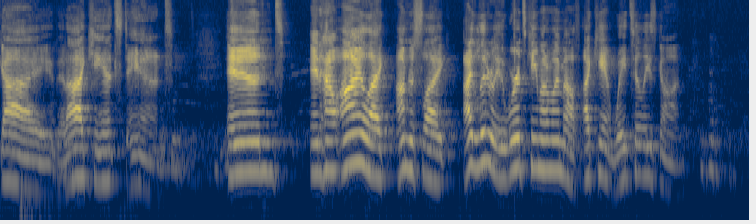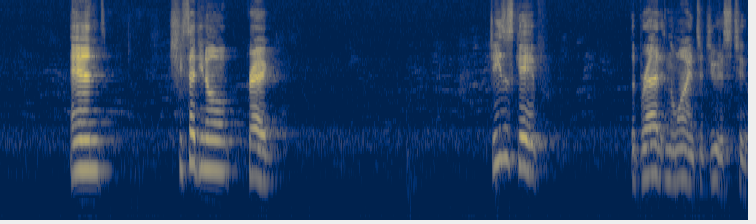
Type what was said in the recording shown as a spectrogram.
guy that I can't stand. And and how I like, I'm just like, I literally, the words came out of my mouth. I can't wait till he's gone. And she said, You know, Gregg, Jesus gave the bread and the wine to Judas too.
